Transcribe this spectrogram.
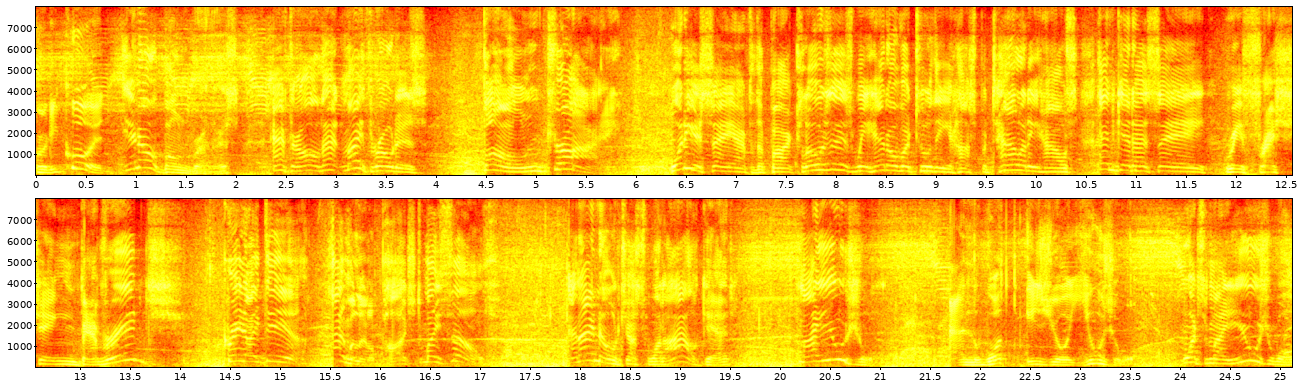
pretty good. You know, Bone Brothers, after all that, my throat is bone dry. What do you say after the park closes, we head over to the hospitality house and get us a refreshing beverage? Great idea. I'm a little parched myself. And I know just what I'll get. My usual. And what is your usual? What's my usual?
